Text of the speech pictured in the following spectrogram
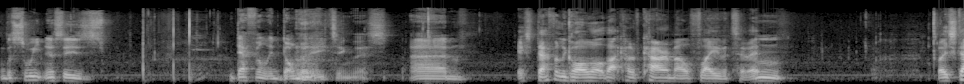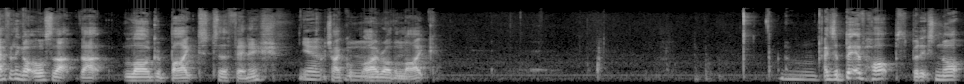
the sweetness is definitely dominating this. Um, It's definitely got a lot of that kind of caramel flavour to it. Mm. But it's definitely got also that, that lager bite to the finish, yeah, which I, yeah, I rather yeah. like. There's a bit of hops, but it's not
